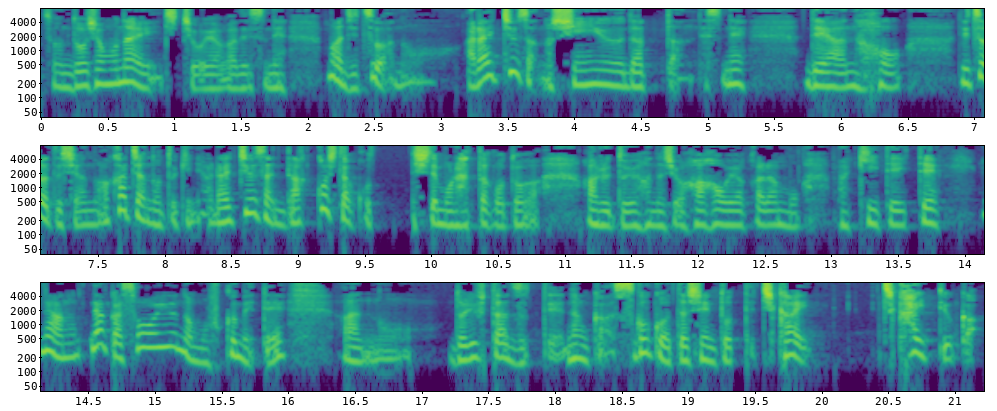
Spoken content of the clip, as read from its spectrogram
そのどうしようもない父親がですね、まあ実はあの、荒井中さんの親友だったんですね。で、あの、実は私あの、赤ちゃんの時に荒井中さんに抱っこしたこ、してもらったことがあるという話を母親からも、ま、聞いていて、なんかそういうのも含めて、あの、ドリフターズってなんかすごく私にとって近い、近いっていうか、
